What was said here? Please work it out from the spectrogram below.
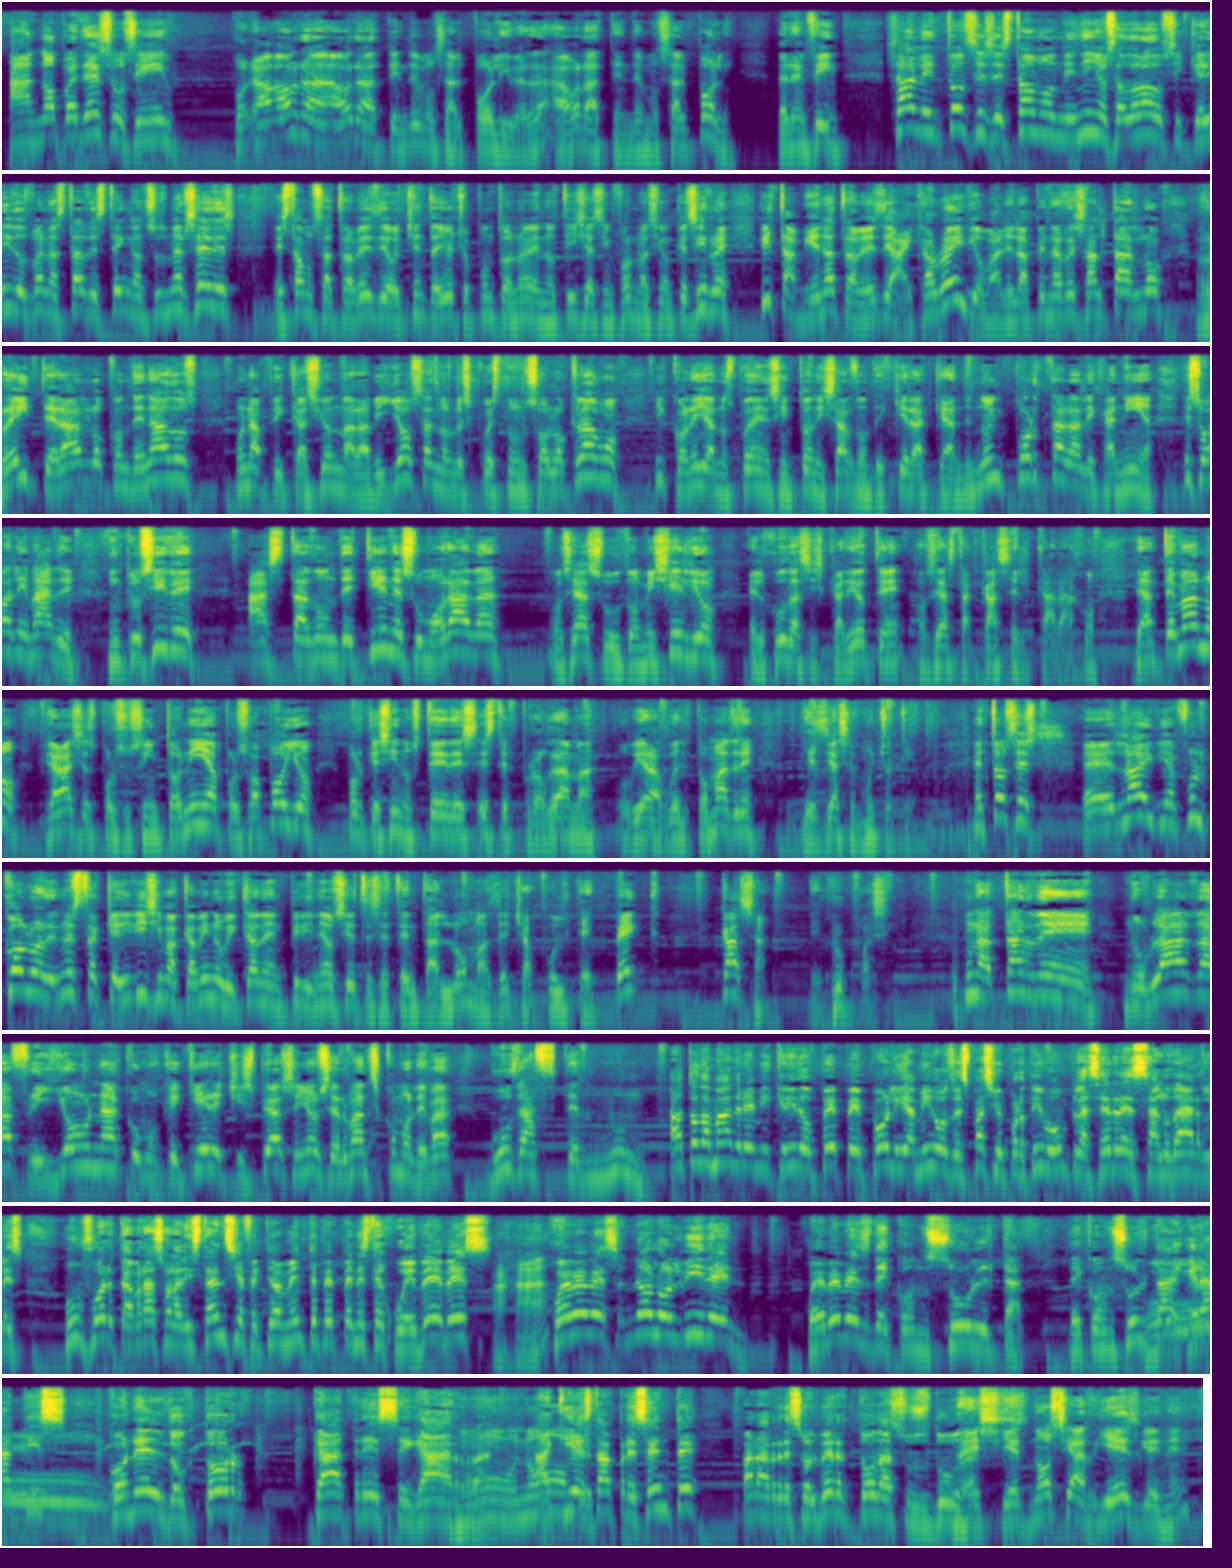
Ah, no, pues eso sí. Por- ahora, ahora atendemos al poli, ¿verdad? Ahora atendemos al poli. Pero en fin, sale entonces, estamos, mis niños adorados y queridos, buenas tardes, tengan sus mercedes. Estamos a través de 88.9 Noticias, información que sirve, y también a través de iHeartRadio. Vale la pena resaltarlo, reiterarlo, condenados. Una aplicación maravillosa, no les cuesta un solo clavo, y con ella nos pueden sintonizar donde quiera que anden. No importa la lejanía, eso vale madre. Inclusive hasta donde tiene su morada, o sea, su domicilio, el Judas Iscariote, o sea, hasta casa el carajo. De antemano, gracias por su sintonía, por su apoyo, porque sin ustedes este programa hubiera vuelto madre desde hace mucho tiempo. Entonces, eh, live y en full color en nuestra queridísima cabina ubicada en Pirineo 770 Lomas de Chapultepec, casa de Grupo Asir. Una tarde nublada, frillona, como que quiere chispear, señor Cervantes, ¿cómo le va? Good afternoon. A toda madre, mi querido Pepe, Poli, amigos de Espacio Deportivo, un placer de saludarles. Un fuerte abrazo a la distancia, efectivamente, Pepe, en este jueves. Ajá. Jueves, no lo olviden. Jueves de consulta, de consulta Oh. gratis con el doctor Catre Segarra. No, no, Aquí hombre. está presente para resolver todas sus No dudas. es cierto, no se arriesguen, ¿eh?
